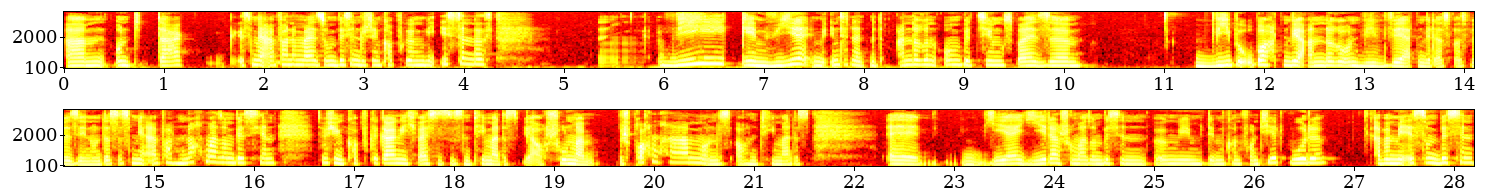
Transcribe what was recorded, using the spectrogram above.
Ähm, und da ist mir einfach noch mal so 'n bisschen durch den Kopf gegangen, wie ist denn das wie gehen wir im Internet mit anderen um, beziehungsweise wie beobachten wir andere und wie werten wir das, was wir sehen? Und das ist mir einfach noch mal so 'n bisschen durch den Kopf gegangen. Ich weiß, es ist 'n Thema, das wir auch schon mal besprochen haben und es ist auch 'n Thema, das, äh, jeder schon mal so 'n bisschen irgendwie mit dem konfrontiert wurde. Aber mir ist so 'n bisschen,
